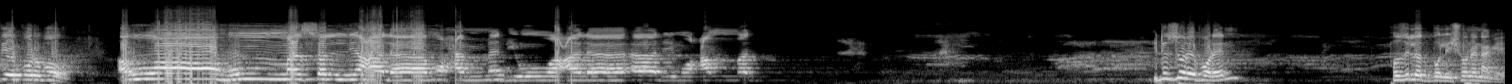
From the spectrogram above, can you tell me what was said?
দিয়ে পড়ব সাল্লি আলা মুহাম্মাদ ওয়া আলা আলি মুহাম্মাদ একটু জোরে পড়েন। ফজিলত বলি, শোনেন আগে।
